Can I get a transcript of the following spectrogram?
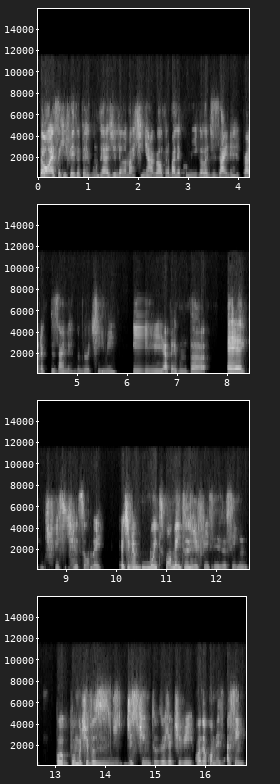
Então, essa que fez a pergunta é a Juliana Martinhago, ela trabalha comigo, ela é designer, product designer do meu time, e a pergunta é difícil de responder. Eu tive muitos momentos difíceis, assim, por, por, motivos distintos. Eu já tive, quando eu comecei, assim,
